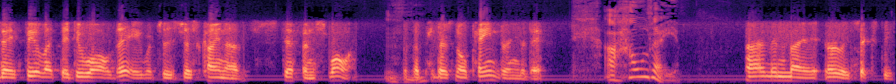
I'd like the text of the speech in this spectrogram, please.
they feel like they do all day, which is just kind of stiff and swollen. Mm-hmm. There's no pain during the day. Uh, how old are you? I'm in my early 60s.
